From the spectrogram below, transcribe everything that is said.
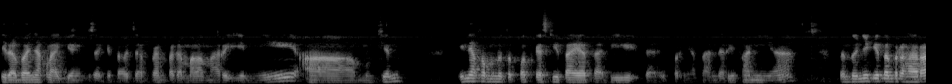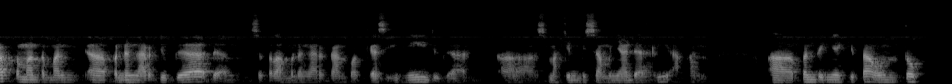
tidak banyak lagi yang bisa kita ucapkan pada malam hari ini. Uh, mungkin ini akan menutup podcast kita ya tadi dari pernyataan dari Vania. Tentunya kita berharap teman-teman uh, pendengar juga dan setelah mendengarkan podcast ini juga uh, semakin bisa menyadari akan uh, pentingnya kita untuk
